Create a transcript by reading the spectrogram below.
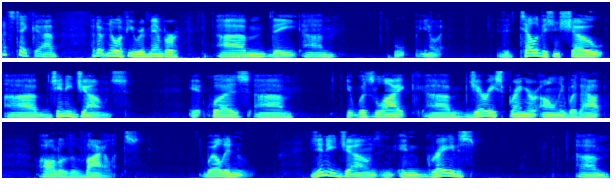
Let's take. Uh, I don't know if you remember um, the um, you know the television show uh, Jenny Jones. It was um, it was like um, Jerry Springer only without all of the violence. Well, in Jenny Jones in, in Graves um,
